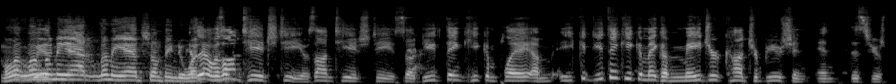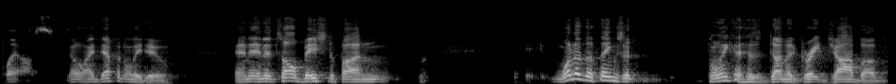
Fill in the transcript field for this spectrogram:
Well, let, With- let me add let me add something to what It was on THT. It was on THT. So, do you think he can play? Um, he could. Do you think he can make a major contribution in this year's playoffs? No, I definitely do. And and it's all based upon one of the things that Pelinka has done a great job of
